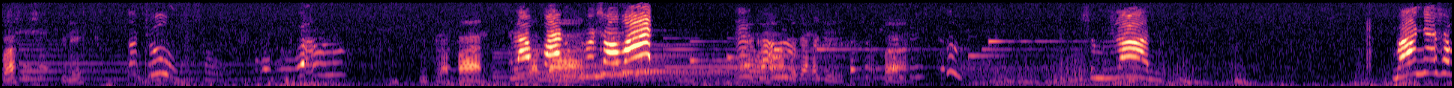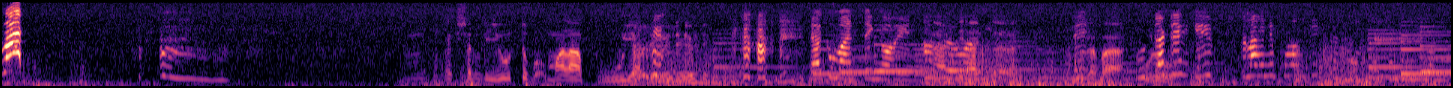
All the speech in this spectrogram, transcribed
Berapa? Ini? Tujuh. Ini delapan. Delapan, sobat. Ayo Eh, mana? kau. Ambilkan lagi. Delapan. Sembilan. Banyak sobat. Hmm, action di YouTube kok malah buyar dewe-dewe. Aku mancing ngoin. Nanti aja. Dek, Berapa? Udah deh, setelah ini pulang kita. Oke. Udah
